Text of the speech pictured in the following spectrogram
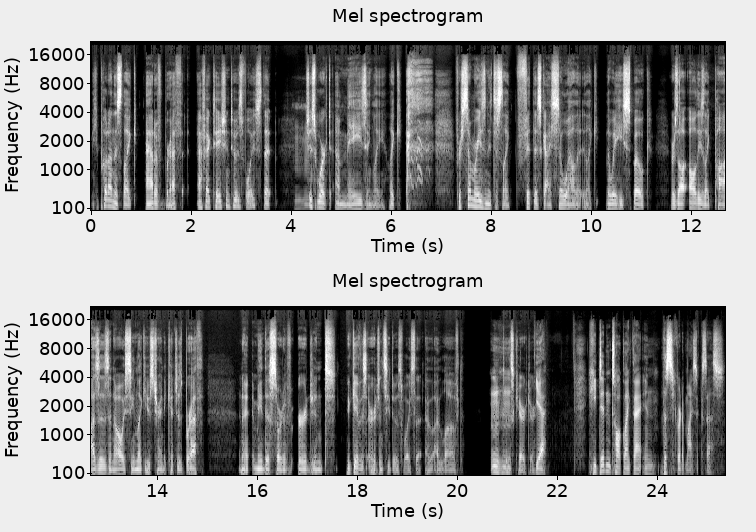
he put on this like out of breath affectation to his voice that Mhm. just worked amazingly. Like for some reason, it just like fit this guy so well that like the way he spoke, there was all, all these like pauses, and it always seemed like he was trying to catch his breath, and it made this sort of urgent. It gave this urgency to his voice that I, I loved to Mhm. this character. Yeah. He didn't talk like that in The Secret of My Success.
